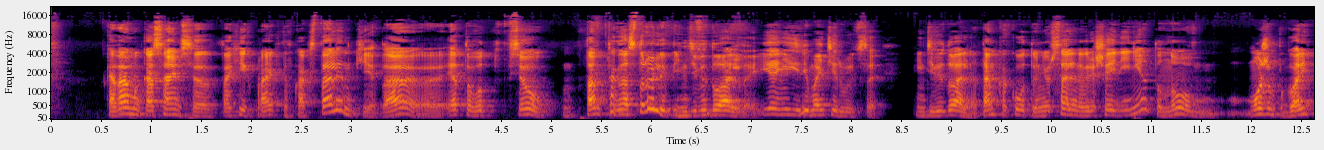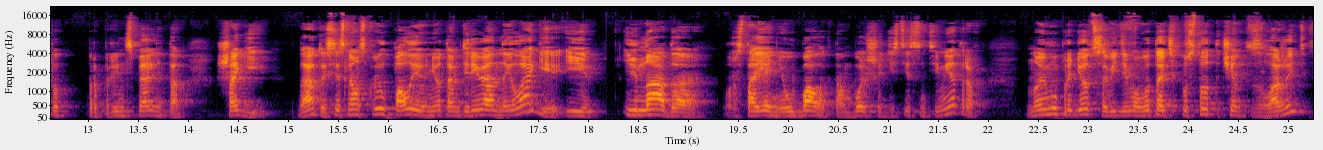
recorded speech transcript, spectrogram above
когда мы касаемся таких проектов, как Сталинки, да, э, это вот все, там тогда строили индивидуально, и они ремонтируются индивидуально. Там какого-то универсального решения нету, но можем поговорить по- про принципиальные там шаги. Да? То есть, если он скрыл полы, у него там деревянные лаги, и, и надо расстояние у балок там больше 10 сантиметров, но ему придется, видимо, вот эти пустоты чем-то заложить,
